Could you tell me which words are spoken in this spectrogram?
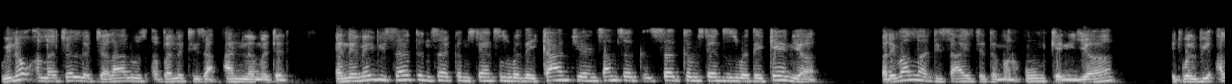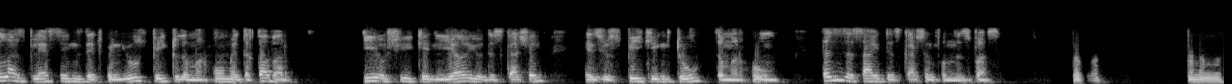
we know Allah Jalla Jalalu's abilities are unlimited. And there may be certain circumstances where they can't hear and some circumstances where they can hear. But if Allah decides that the marhum can hear, it will be Allah's blessings that when you speak to the marhum at the qabr, he or she can hear your discussion as you're speaking to the marhum. This is a side discussion from this verse. Allah. Allah.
